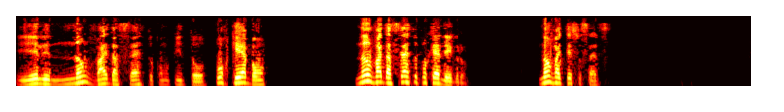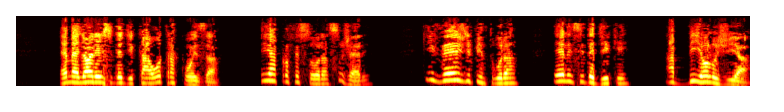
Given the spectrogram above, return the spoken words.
e ele não vai dar certo como pintor, porque é bom. Não vai dar certo porque é negro. Não vai ter sucesso. É melhor ele se dedicar a outra coisa. E a professora sugere que, em vez de pintura, ele se dedique à biologia,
